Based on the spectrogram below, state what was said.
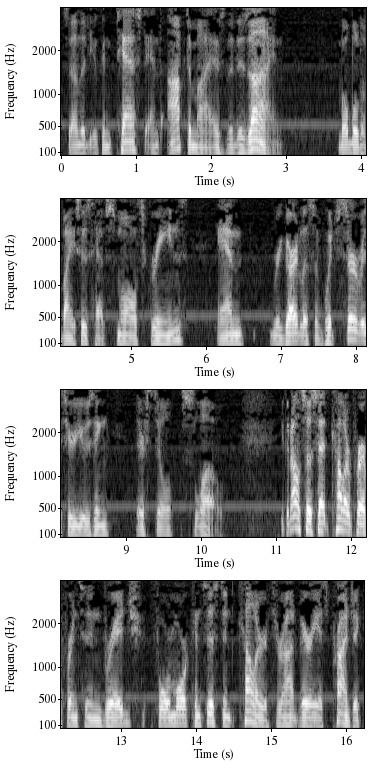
so that you can test and optimize the design. Mobile devices have small screens and regardless of which service you're using, they're still slow. You can also set color preference in Bridge for more consistent color throughout various projects.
